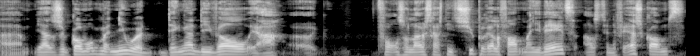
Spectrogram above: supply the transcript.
um, ja, ze komen ook met nieuwe dingen die wel, ja, voor onze luisteraars niet super relevant. Maar je weet, als het in de VS komt,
